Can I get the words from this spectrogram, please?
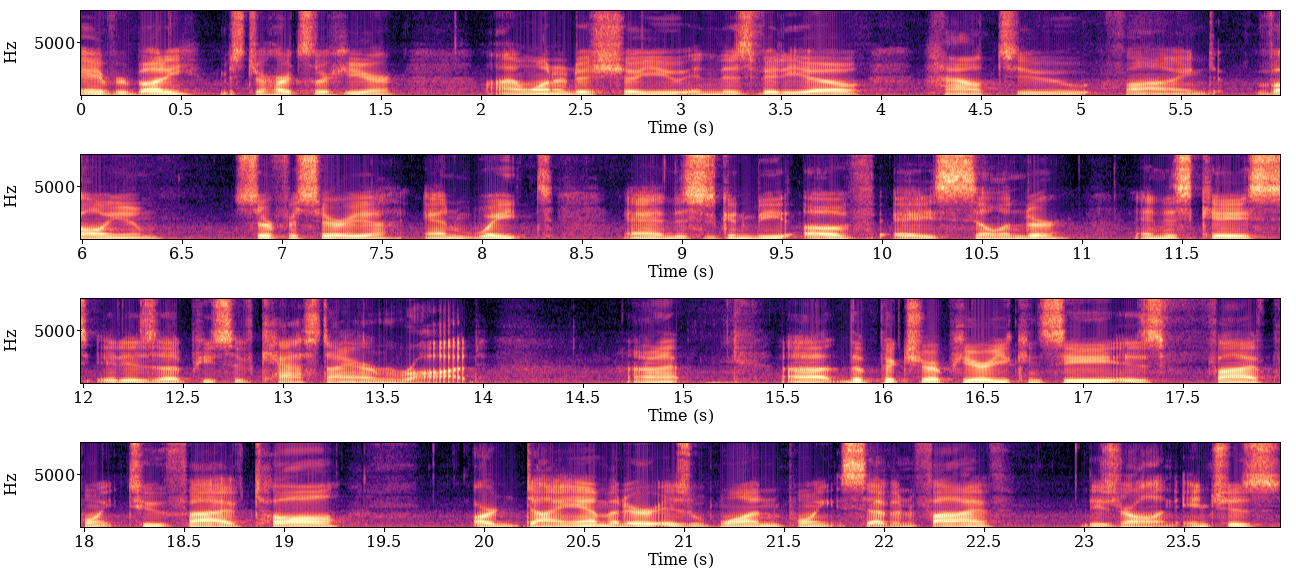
Hey everybody, Mr. Hartzler here. I wanted to show you in this video how to find volume, surface area, and weight. And this is going to be of a cylinder. In this case, it is a piece of cast iron rod. Alright, uh, the picture up here you can see is 5.25 tall. Our diameter is 1.75. These are all in inches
